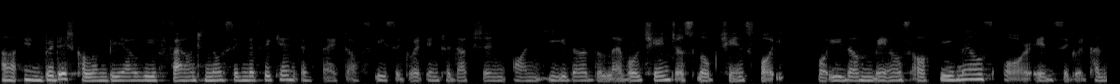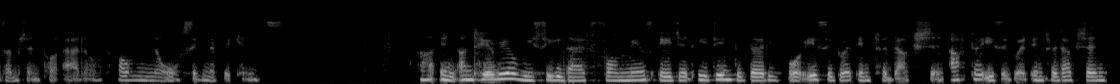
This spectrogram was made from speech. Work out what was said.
Uh, in British Columbia, we found no significant effect of e-cigarette introduction on either the level change or slope change for, for either males or females or in cigarette consumption per adult of no significance. Uh, in Ontario, we see that for males aged 18 to 34, e-cigarette introduction, after e-cigarette introduction,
